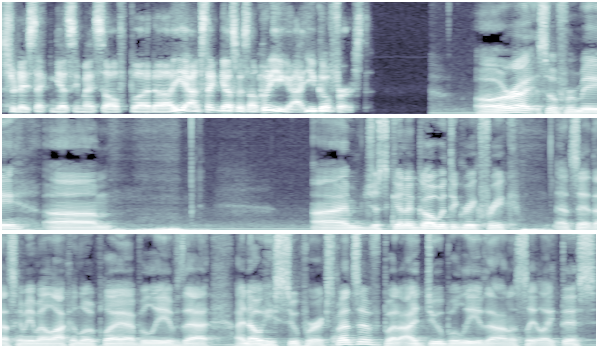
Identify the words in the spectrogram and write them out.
yesterday, second guessing myself. But uh, yeah, I'm second guessing myself. Who do you got? You go first. All right. So for me, um, I'm just gonna go with the Greek Freak. That's it. That's gonna be my lock and load play. I believe that. I know he's super expensive, but I do believe that on a slate like this,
